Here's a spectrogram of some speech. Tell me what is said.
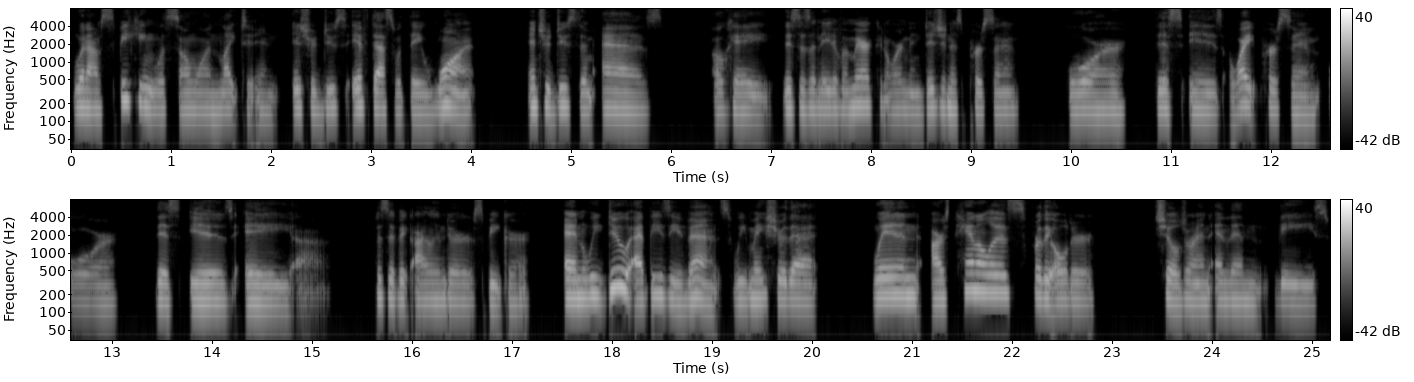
when I'm speaking with someone, like to in, introduce, if that's what they want, introduce them as okay, this is a Native American or an Indigenous person, or this is a white person, or this is a uh, Pacific Islander speaker. And we do at these events, we make sure that when our panelists for the older children and then these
